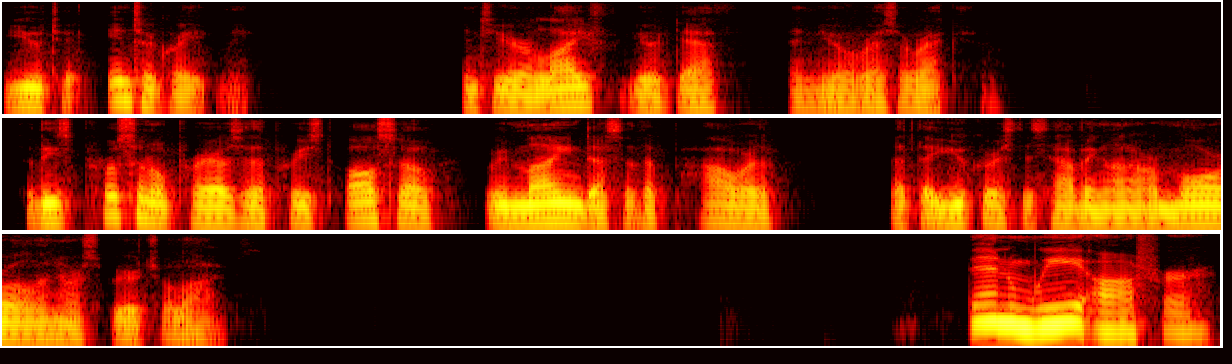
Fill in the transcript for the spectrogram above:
you to integrate me into your life, your death, and your resurrection. So these personal prayers of the priest also remind us of the power that the Eucharist is having on our moral and our spiritual lives. Then we offer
